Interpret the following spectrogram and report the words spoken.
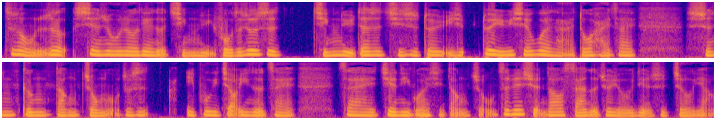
这种热陷入热恋的情侣，否则就是情侣，但是其实对于对于一些未来都还在深耕当中哦，就是一步一脚印的在在建立关系当中。这边选到三的就有一点是这样，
